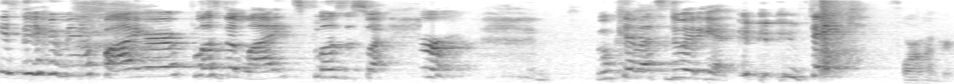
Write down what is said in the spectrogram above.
It's the humidifier plus the lights plus the sweat. Okay, let's do it again. Take 400.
